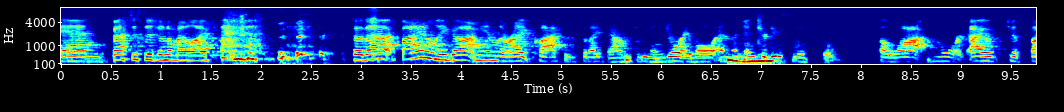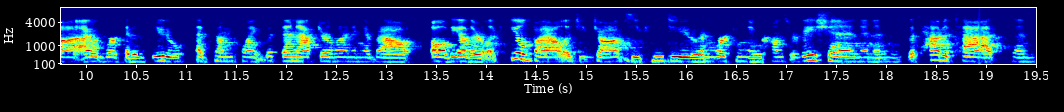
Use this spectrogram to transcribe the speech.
and best decision of my life. so that finally got me in the right classes that I found to be enjoyable and then introduced me to a lot more. I just thought I would work at a zoo at some point, but then after learning about all the other like field biology jobs you can do and working in conservation and in with habitats, and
